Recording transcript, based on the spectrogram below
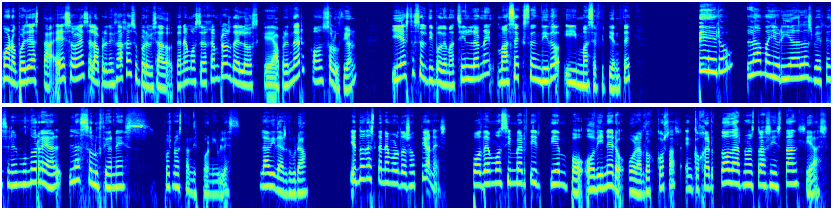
Bueno, pues ya está, eso es el aprendizaje supervisado. Tenemos ejemplos de los que aprender con solución. Y este es el tipo de Machine Learning más extendido y más eficiente. Pero la mayoría de las veces en el mundo real las soluciones pues no están disponibles. La vida es dura. Y entonces tenemos dos opciones. Podemos invertir tiempo o dinero, o las dos cosas, en coger todas nuestras instancias,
